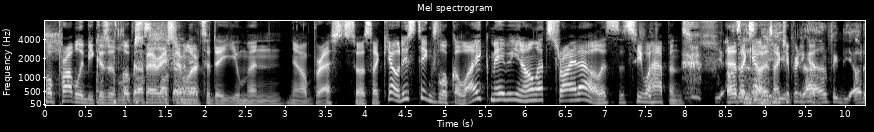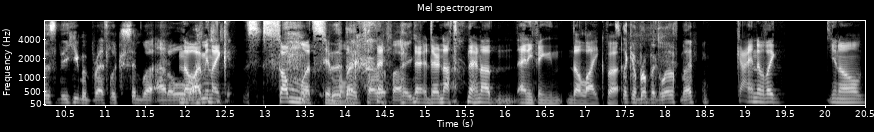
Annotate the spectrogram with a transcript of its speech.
Well, probably because it looks very similar to the human, you know, breast. So it's like, yo, these things look alike. Maybe you know, let's try it out. Let's let's see what happens. And it's like, yo, it's actually hu- pretty I don't think the others, of the human breast look similar at all. No, I mean like s- somewhat They're- similar. They're terrifying. they're, they're not they're not anything alike, but it's like a rubber glove, man. kind of like you know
